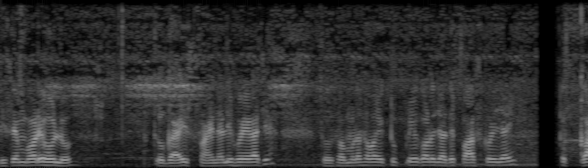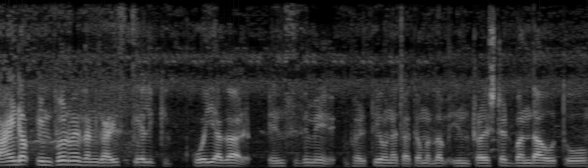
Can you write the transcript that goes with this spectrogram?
ডিসেম্বরে হলো। তো গাইজ ফাইনালি হয়ে গেছে। তো তোমরা সবাই একটু প্রে করো, যাতে পাস করে যাই। তো কাইন্ড অফ ইনফরমেশান গাইজ कोई अगर एनसीसी में भर्ती होना चाहते हो मतलब इंटरेस्टेड बंदा हो तो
